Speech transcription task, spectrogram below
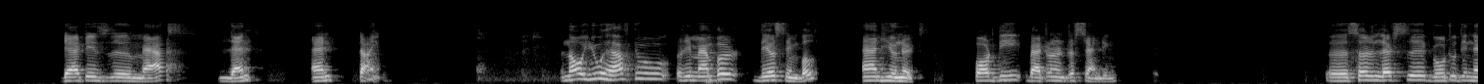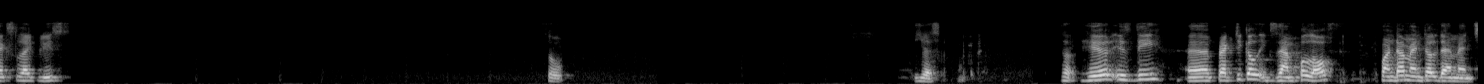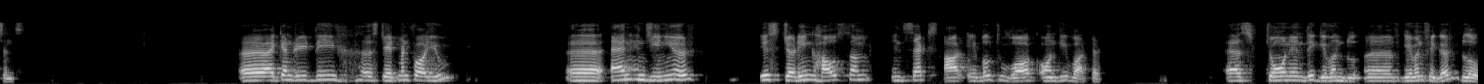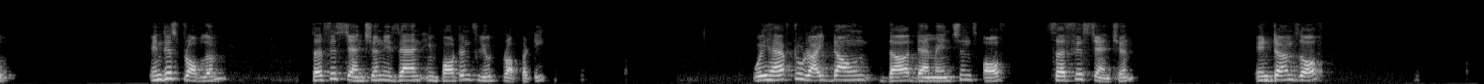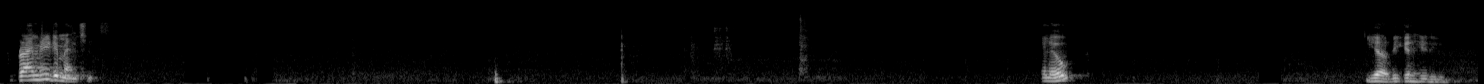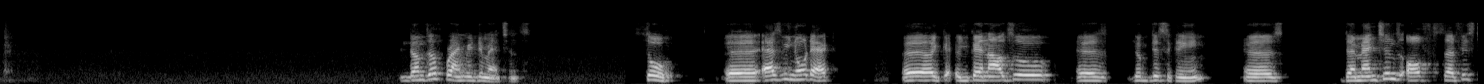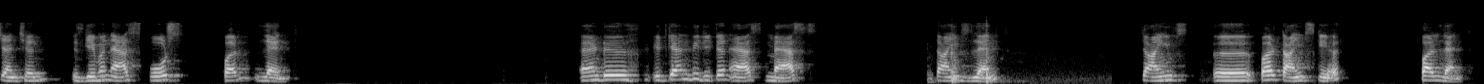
that is uh, mass, length, and time. Now you have to remember their symbol and units for the better understanding. Uh, sir, let's uh, go to the next slide, please. So, yes. So here is the uh, practical example of fundamental dimensions. Uh, I can read the uh, statement for you. Uh, an engineer is studying how some insects are able to walk on the water, as shown in the given, given figure below. In this problem, surface tension is an important fluid property. We have to write down the dimensions of surface tension in terms of primary dimensions. Hello? Yeah, we can hear you. in terms of primary dimensions. So, uh, as we know that, uh, you can also uh, look the screen. Uh, dimensions of surface tension is given as force per length. And uh, it can be written as mass times length times uh, per time square per length.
